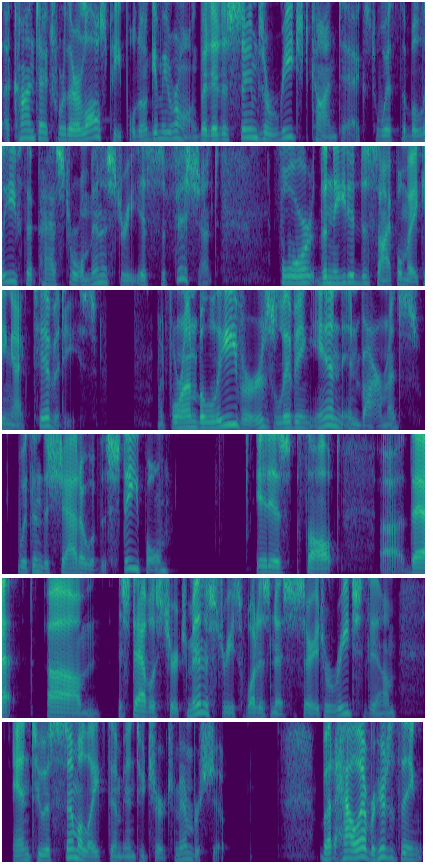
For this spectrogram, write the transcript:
a context where there are lost people, don't get me wrong, but it assumes a reached context with the belief that pastoral ministry is sufficient for the needed disciple making activities. For unbelievers living in environments within the shadow of the steeple, it is thought uh, that um, established church ministries, what is necessary to reach them and to assimilate them into church membership. But, however, here's the thing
